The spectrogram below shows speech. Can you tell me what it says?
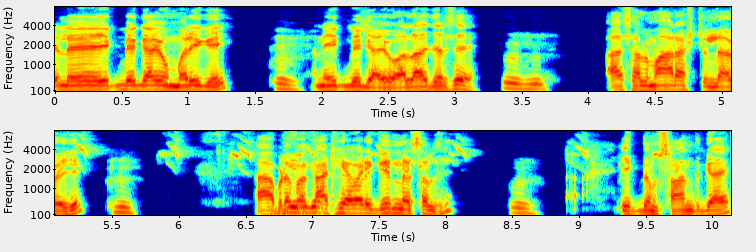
એટલે એક બે ગાયો મરી ગઈ અને એક બે ગાયો હાલ હાજર છે. આ સાલ મહારાષ્ટ્ર લાવે છે. આપડે આ આપડા ગીર પાસે કાઠિયાવાડી ગીર નસલ છે. એકદમ શાંત ગાય.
